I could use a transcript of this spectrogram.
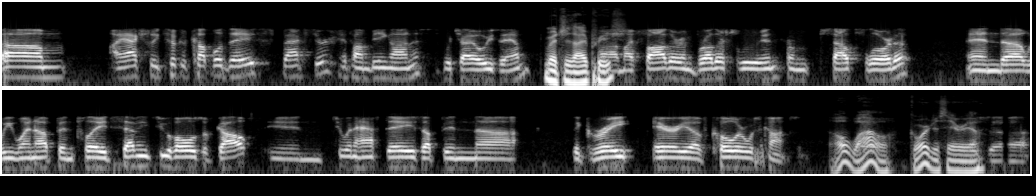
Um, I actually took a couple of days, Baxter, if I'm being honest, which I always am. Which is I appreciate. Uh, my father and brother flew in from South Florida, and uh, we went up and played 72 holes of golf in two and a half days up in uh, the great area of Kohler, Wisconsin. Oh wow, gorgeous area. It was, uh,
